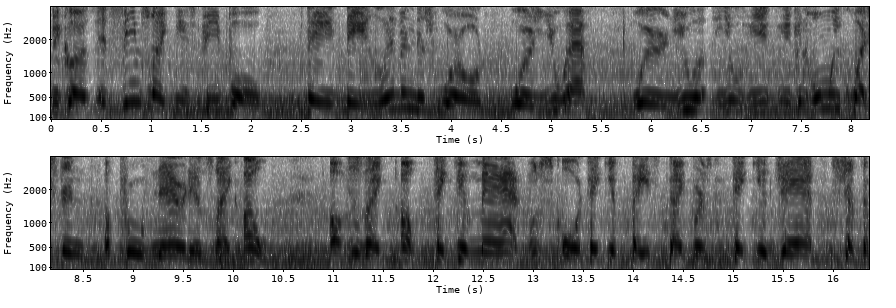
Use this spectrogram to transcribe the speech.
Because it seems like these people they they live in this world where you have where you you you, you can only question approved narratives like oh oh it was like oh take your mask or take your face diapers take your jab shut the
